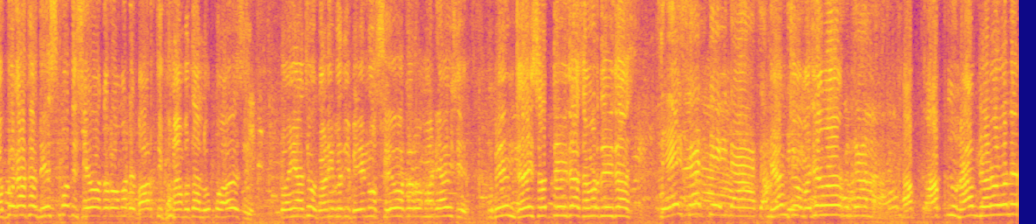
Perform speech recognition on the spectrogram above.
લગભગ આખા દેશમાંથી સેવા કરવા માટે બહારથી ઘણા બધા લોકો આવે છે. તો અહીંયા જો ઘણી બધી બહેનો સેવા કરવા માટે આવી છે. તો બેન જય સત્યવિદાસ અમર દેવીદાસ જય સતદેવદાસ કેમ છો? મજામાં? આપ આપનું નામ જણાવો ને.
